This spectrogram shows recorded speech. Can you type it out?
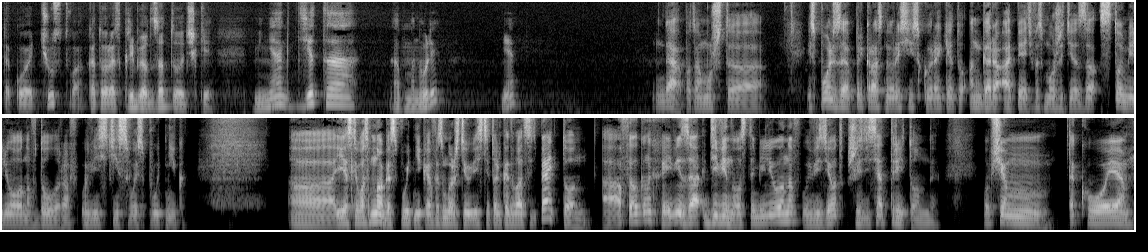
такое чувство, которое скребет затылочки. Меня где-то обманули? Нет? Да, потому что Используя прекрасную российскую ракету Ангара А5, вы сможете за 100 миллионов долларов увести свой спутник. А, если у вас много спутников, вы сможете увезти только 25 тонн, а Falcon Heavy за 90 миллионов увезет 63 тонны. В общем, такое.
